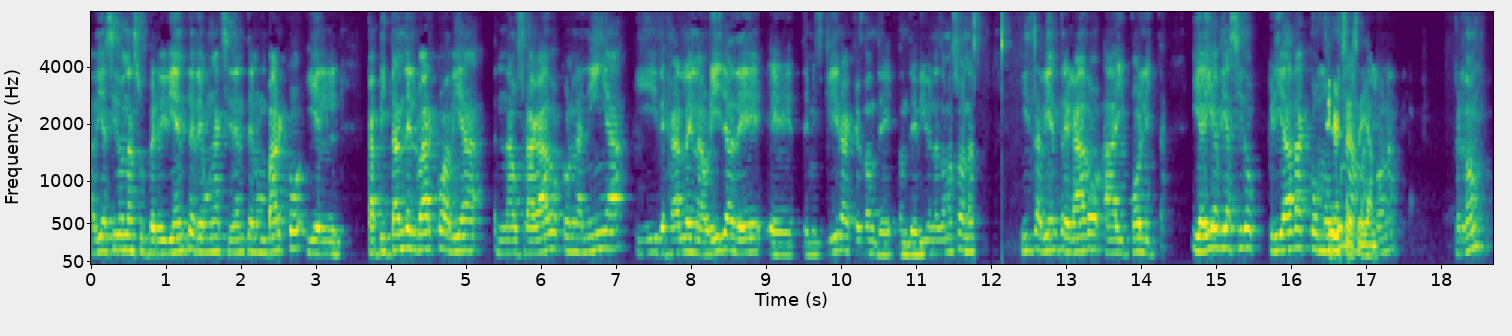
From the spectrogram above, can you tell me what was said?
había sido una superviviente de un accidente en un barco y el capitán del barco había naufragado con la niña y dejarla en la orilla de eh, Temisclira, que es donde, donde viven las Amazonas, y se había entregado a Hipólita. Y ahí había sido criada como una amazona. ¿Perdón?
